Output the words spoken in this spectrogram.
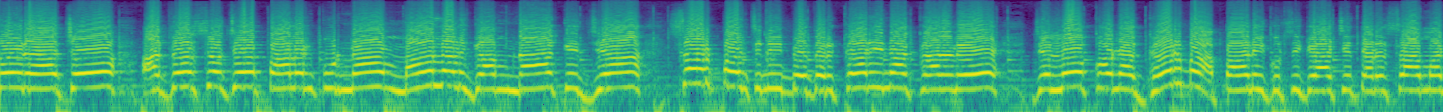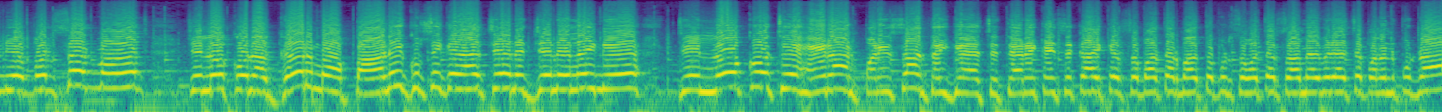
જોઈ રહ્યા છો. આ દ્રશ્યો છે પાલનપુરના માલણ ગામના કે જ્યાં સરપંચની બેદરકારીના કારણે જે લોકોના ઘરમાં પાણી ઘૂસી ગયા છે, ત્યારે સામાન્ય વરસાદમાં જ જે લોકોના ઘરમાં પાણી ઘૂસી ગયા છે અને જેને લઈને જે લોકો છે હેરાન, પરેશાન થઈ ગયા છે. ત્યારે કહી શકાય કે સમાચાર, મહત્વપૂર્ણ સમાચાર સામે આવી રહ્યા છે. પાલનપુરના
